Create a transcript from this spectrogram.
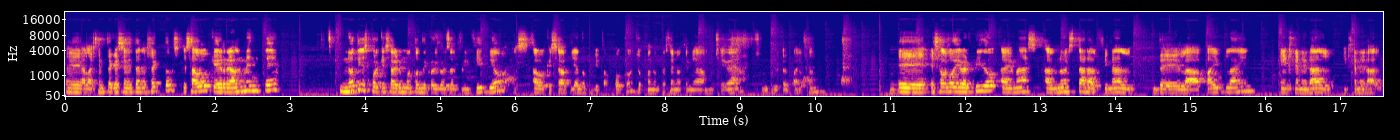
eh, a la gente que se meta en efectos es algo que realmente no tienes por qué saber un montón de código desde el principio, es algo que se va pillando poquito a poco. Yo cuando empecé no tenía mucha idea, soy un poquito de Python. Mm. Eh, es algo divertido, además al no estar al final de la pipeline, en general, en general,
